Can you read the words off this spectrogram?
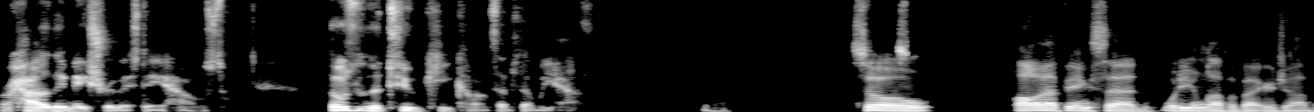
or how do they make sure they stay housed? Those are the two key concepts that we have. Yeah. so all that being said what do you love about your job?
